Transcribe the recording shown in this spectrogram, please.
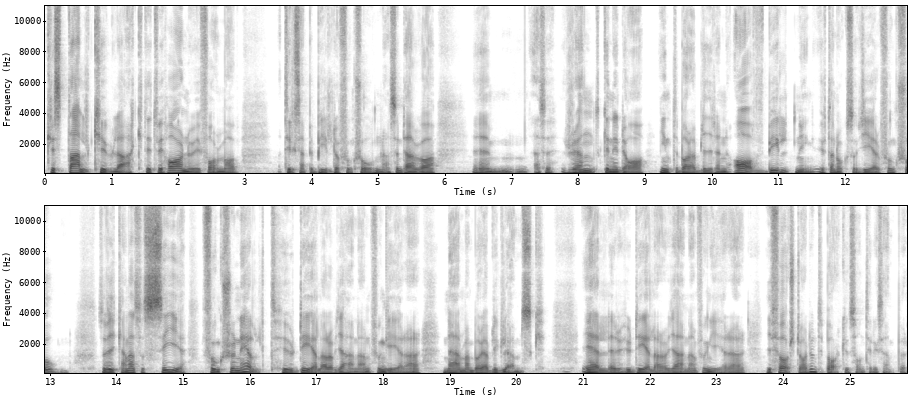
kristallkulaaktigt vi har nu i form av till exempel bild och funktion. Alltså där var eh, alltså röntgen idag inte bara blir en avbildning utan också ger funktion. Så vi kan alltså se funktionellt hur delar av hjärnan fungerar när man börjar bli glömsk. Eller hur delar av hjärnan fungerar i förstadium till Parkinson till exempel.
